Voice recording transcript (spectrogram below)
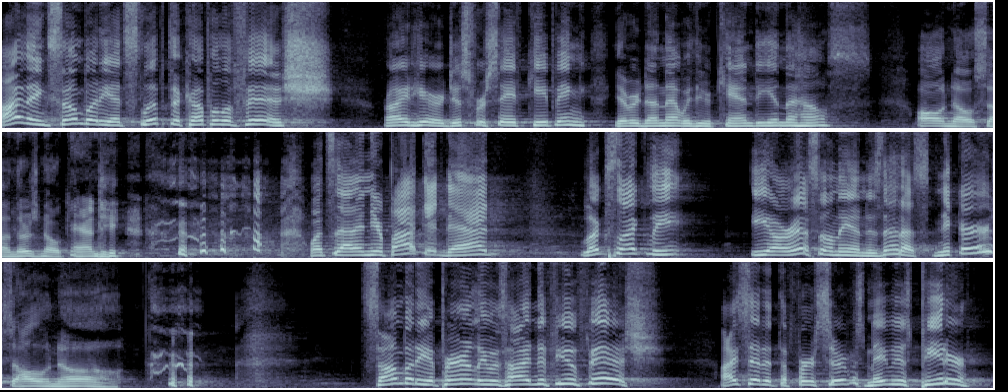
I think somebody had slipped a couple of fish right here just for safekeeping. You ever done that with your candy in the house? Oh, no, son, there's no candy. What's that in your pocket, Dad? Looks like the ERS on the end. Is that a Snickers? Oh, no. Somebody apparently was hiding a few fish. I said at the first service, maybe it was Peter.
